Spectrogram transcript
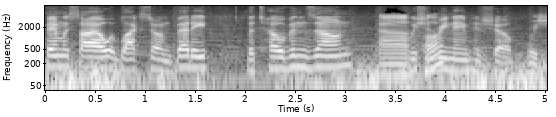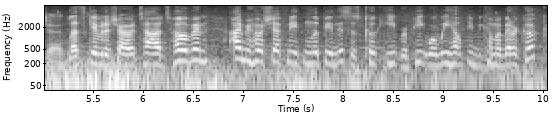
Family Style with Blackstone Betty, The Toven Zone. We should Uh-huh. rename his show. We should. Let's give it a try with Todd Toven. I'm your host, Chef Nathan Lippy, and this is Cook, Eat, Repeat, where we help you become a better cook,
